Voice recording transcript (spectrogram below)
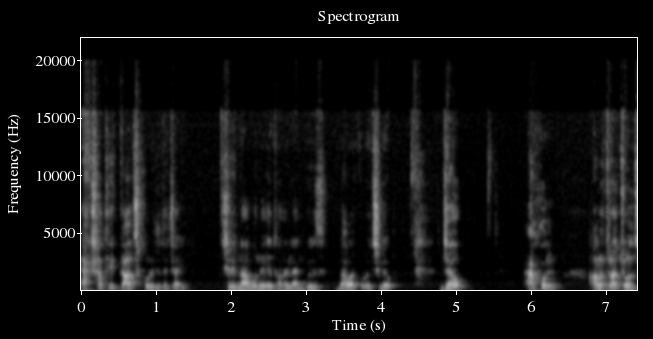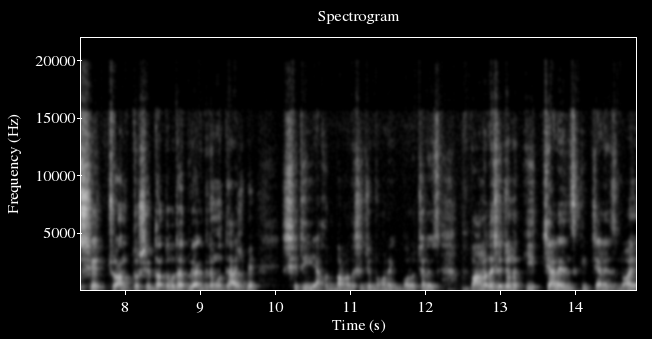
একসাথে কাজ করে যেতে চাই। সেটি না বলে এ ধরনের ল্যাঙ্গুয়েজ ব্যবহার করেছিল। যাই হোক, এখন আলোচনা চলছে, চূড়ান্ত সিদ্ধান্ত বোধহয় দু একদিনের মধ্যে আসবে। সেটি এখন বাংলাদেশের জন্য অনেক বড় চ্যালেঞ্জ বাংলাদেশের জন্য কি চ্যালেঞ্জ কি চ্যালেঞ্জ নয়,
